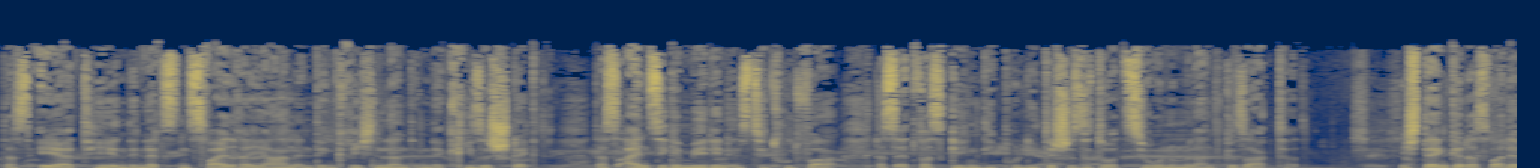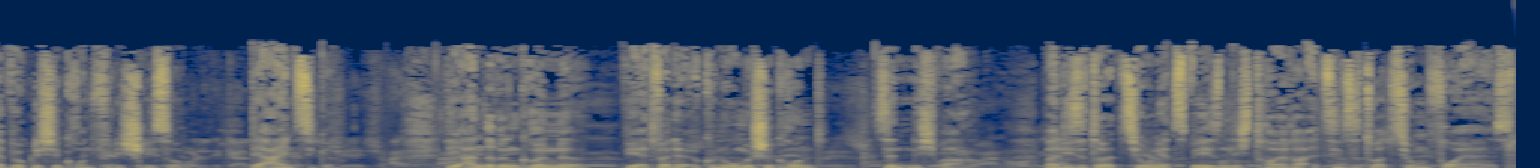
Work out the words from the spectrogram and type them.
dass ERT in den letzten zwei, drei Jahren, in denen Griechenland in der Krise steckt, das einzige Medieninstitut war, das etwas gegen die politische Situation im Land gesagt hat. Ich denke, das war der wirkliche Grund für die Schließung. Der einzige. Die anderen Gründe, wie etwa der ökonomische Grund, sind nicht wahr weil die Situation jetzt wesentlich teurer als die Situation vorher ist.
